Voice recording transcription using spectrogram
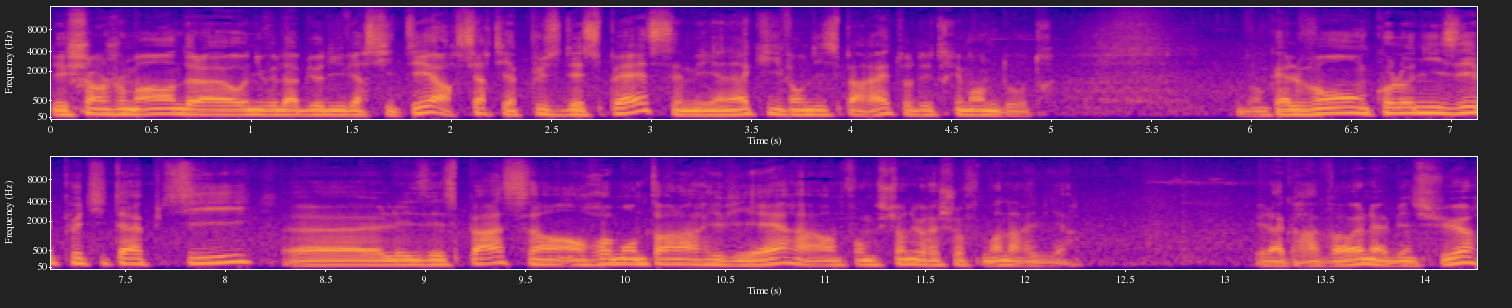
des changements au niveau de la biodiversité. Alors certes, il y a plus d'espèces, mais il y en a qui vont disparaître au détriment d'autres. Donc elles vont coloniser petit à petit euh, les espaces en, remontant la rivière en fonction du réchauffement de la rivière. Et la Gravonne, bien sûr,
